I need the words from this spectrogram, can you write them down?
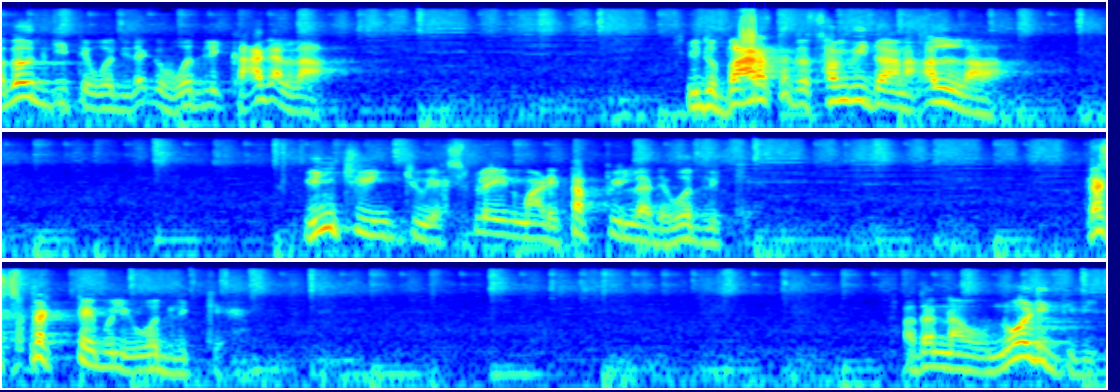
ಭಗವದ್ಗೀತೆ ಓದಿದಾಗ ಓದಲಿಕ್ಕಾಗಲ್ಲ. ಇದು ಭಾರತದ ಸಂವಿಧಾನ ಅಲ್ಲ. ಇಂಚು ಇಂಚು ಎಕ್ಸ್ಪ್ಲೈನ್ ಮಾಡಿ ತಪ್ಪಿಲ್ಲದೆ ಓದಲಿಕ್ಕೆ. ರೆಸ್ಪೆಕ್ಟೇಬಲಿ ಓದಲಿಕ್ಕೆ. ಅದನ್ನು ನಾವು ನೋಡಿದ್ದೀವಿ.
